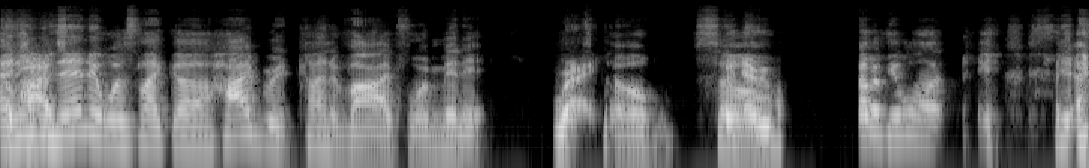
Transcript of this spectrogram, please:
And even then it was like a hybrid kind of vibe for a minute. Right. So so but everyone come if you want. yeah.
